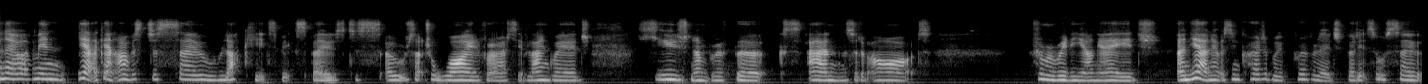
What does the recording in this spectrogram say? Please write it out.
no, I mean, yeah, again, I was just so lucky to be exposed to so, oh, such a wide variety of language, huge number of books, and sort of art from a really young age. And yeah, and it was incredibly privileged, but it's also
